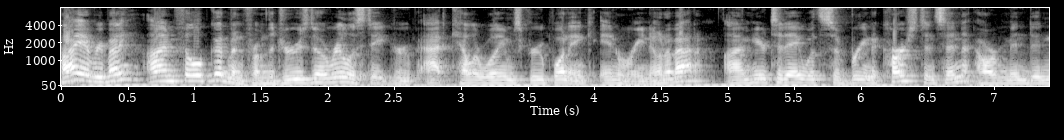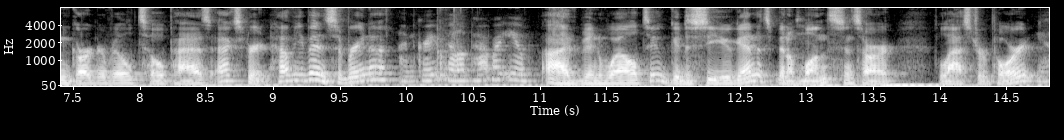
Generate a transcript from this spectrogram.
everybody. I'm Philip Goodman from the Drewsdale Real Estate Group at Keller Williams Group 1 Inc. in Reno, Nevada. I'm here today with Sabrina Karstensen, our Minden Gardnerville Topaz expert. How have you been, Sabrina? I'm great, Philip. How about you? I've been well too. Good to see you again. It's been a month since our last report. Yeah.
